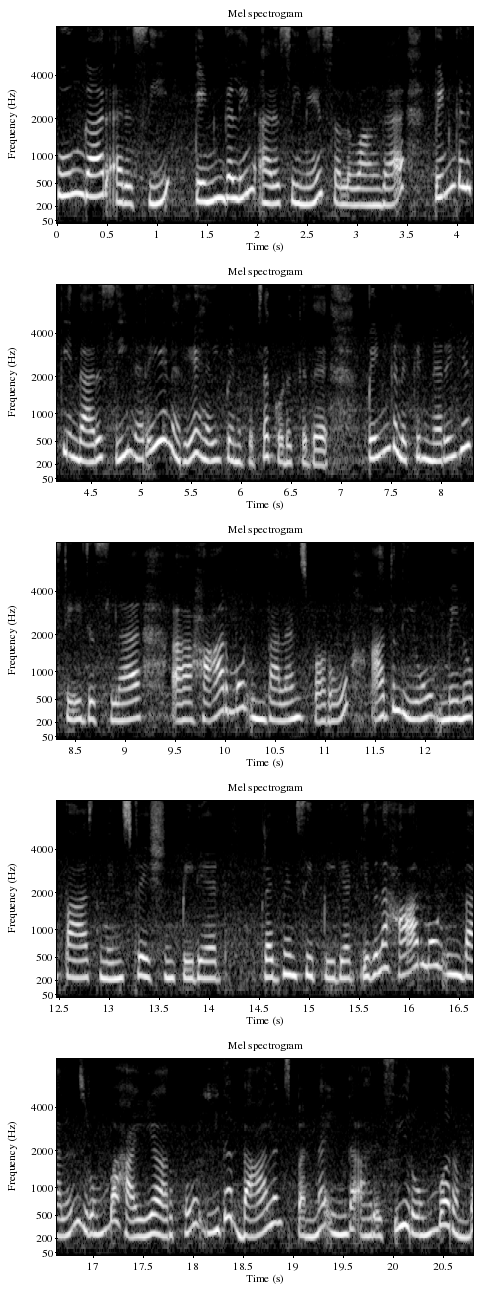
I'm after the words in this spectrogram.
பூங்கார் அரிசி பெண்களின் அரிசினே சொல்லுவாங்க. பெண்களுக்கு இந்த அரிசி நிறைய நிறைய ஹெல்த் பெனிஃபிட்ஸை கொடுக்குது. பெண்களுக்கு நிறைய ஸ்டேஜஸில் ஹார்மோன் இம்பேலன்ஸ் வரும். அதுலேயும் menopause menstruation period pregnancy period இதில் ஹார்மோன் இம்பேலன்ஸ் ரொம்ப ஹையாக இருக்கும். இதை பேலன்ஸ் பண்ண இந்த அரிசி ரொம்ப ரொம்ப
